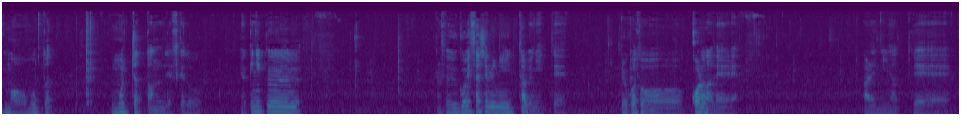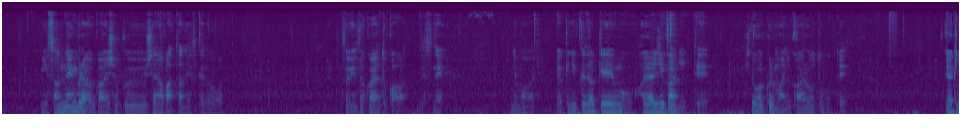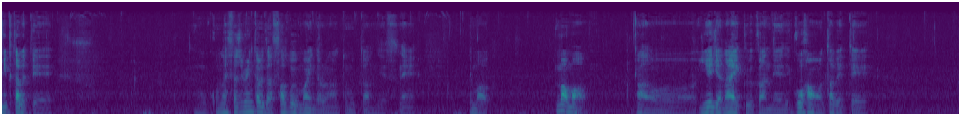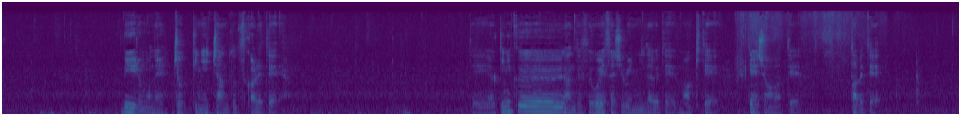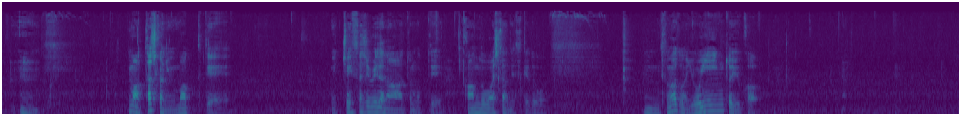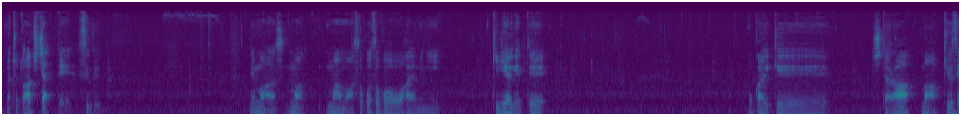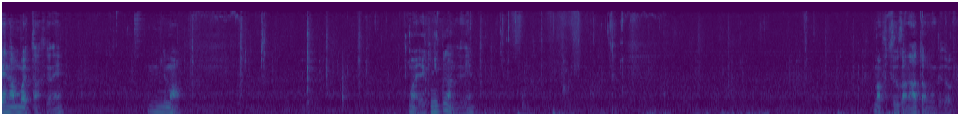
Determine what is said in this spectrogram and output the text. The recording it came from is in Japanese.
まあ思った思っちゃったんですけど焼肉すごい久しぶりに食べに行ってそれこそコロナであれになって23年ぐらいは外食してなかったんですけどそう居酒屋とかですね。でまあ焼肉だけもう早い時間に行って人が来る前に帰ろうと思って焼肉食べてもうこんな久しぶりに食べたらさぞうまいんだろうなと思ったんですね。でまあまあまああの家じゃない空間でご飯を食べてビールもねジョッキにちゃんと疲れて。で焼肉なんてすごい久しぶりに食べてまあ来てテンション上がって食べて。うん。まあ確かにうまくてめっちゃ久しぶりだなと思って感動はしたんですけど、うん、その後の余韻というか、まあ、ちょっと飽きちゃってすぐ。でまあまあまあまあそこそこ早めに切り上げてお会計したらまあ9,000何ぼやったんですよね。でまあまあ焼肉なんでね。まあ普通かなとは思うけど。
